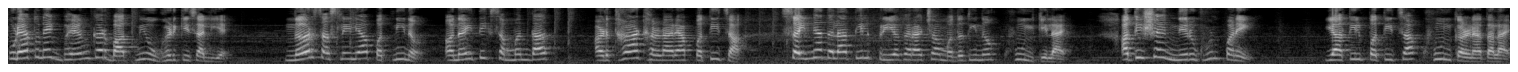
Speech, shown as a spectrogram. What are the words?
पुण्यातून एक भयंकर बातमी उघडकीस आली आहे नर्स असलेल्या पत्नीनं अनैतिक संबंधात अडथळा ठरणाऱ्या पतीचा सैन्य दलातील प्रियकराच्या मदतीनं खून केलाय. अतिशय निर्घुणपणे यातील पतीचा खून करण्यात आलाय.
